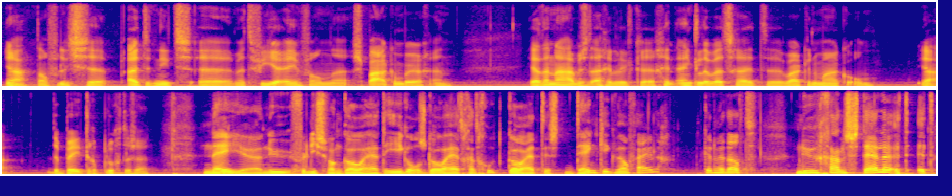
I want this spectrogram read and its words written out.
ja, dan verliezen ze uit het niets eh, met 4-1 van eh, Spakenburg. En ja, daarna hebben ze eigenlijk eh, geen enkele wedstrijd eh, waar kunnen maken om ja, de betere ploeg te zijn. Nee, eh, nu verlies van Go Ahead Eagles. Go Ahead gaat goed. Go Ahead is denk ik wel veilig. Kunnen we dat nu gaan stellen? Het, het,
